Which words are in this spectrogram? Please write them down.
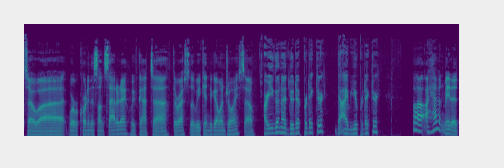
So uh, we're recording this on Saturday. We've got uh, the rest of the weekend to go enjoy. So Are you going to do the predictor? The IBU predictor? uh, I haven't made a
